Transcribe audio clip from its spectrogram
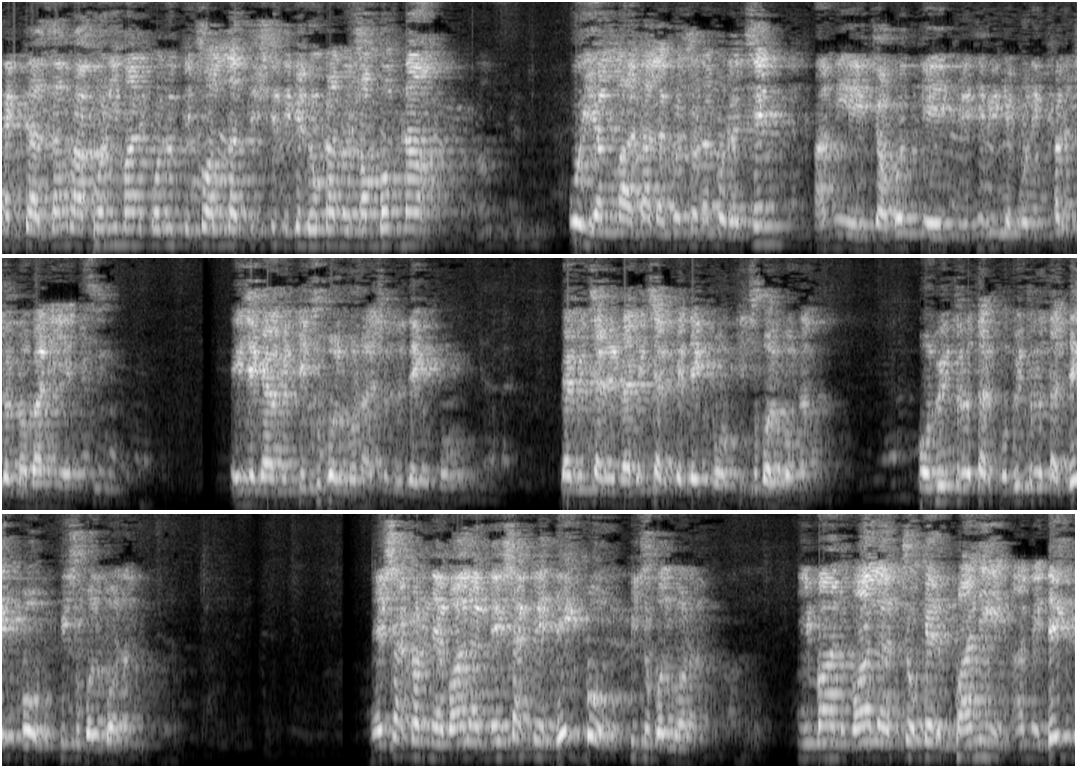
একটা যাররা পরিমাণ কোনো কিছু আল্লাহর দৃষ্টি থেকে লুকানো সম্ভব না। ওই আল্লাহ তাআলা ঘোষণা করেছেন, আমি এই জগৎকে, এই পৃথিবীকে পরীক্ষার জন্য বানিয়েছি। এই জায়গায় আমি কিছু বলব না, শুধু দেখব। ব্যবচারের ব্যবচারকে দেখব, কিছু বলব না। পবিত্রতার পবিত্রতা দেখব, কিছু বলব না। নেশা করনে ওয়ালার নেশাকে দেখব, কিছু বলব না। ইমান ওয়ালার চোখের পানি আমি দেখব,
